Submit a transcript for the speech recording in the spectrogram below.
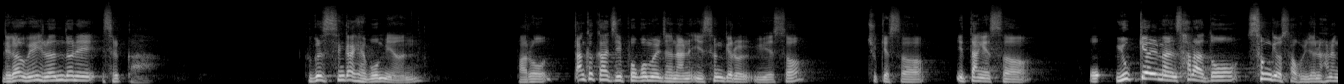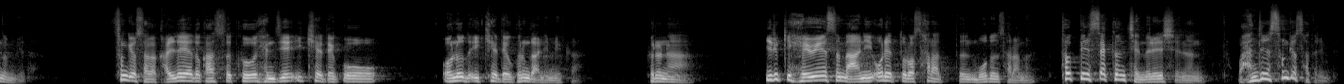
내가 왜 런던에 있을까? 그걸 생각해 보면 바로 땅끝까지 복음을 전하는 이 선교를 위해서 주께서 이 땅에서 6개월만 살아도 선교사 훈련을 하는 겁니다. 선교사가 갈래에도 가서 그 현지에 익혀야 되고 언어도 익혀야 되고 그런 거 아닙니까? 그러나 이렇게 해외에서 많이 오랫도록 살았던 모든 사람은 특별히 second generation은 완전히 선교사들입니다.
